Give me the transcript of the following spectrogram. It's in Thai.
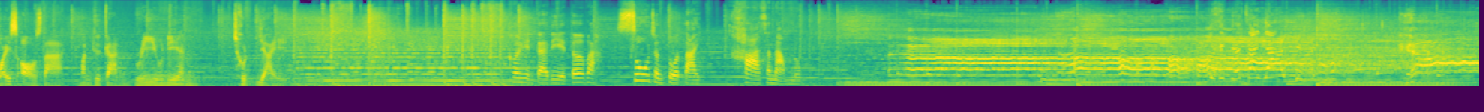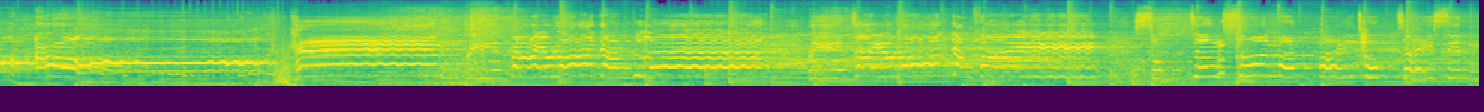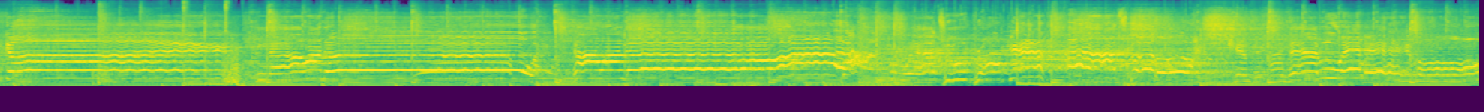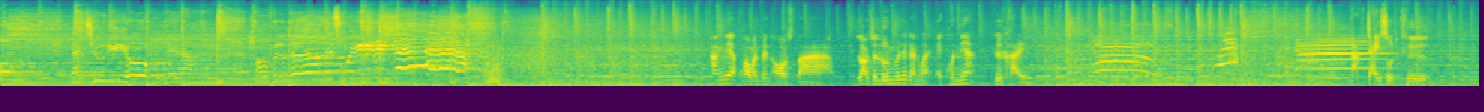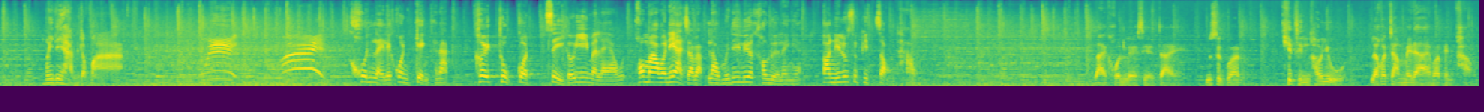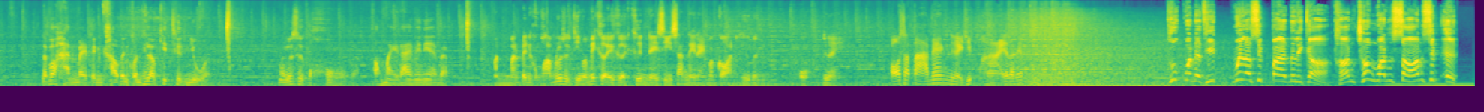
Voice All Star มันคือการ reunion ชุดใหญ่ เคยเห็นการดีเอเตอร์ป่ะ สู้จนตัวตายคาสนามรบ รั้งเนี้ยพอมันเป็น All Star เราจะลุ้นไปด้วยกันว่าไอ้คนเนี้ยคือใคร หนักใจสุดคือ ไม่ได้หันกลับมา คนหลายๆคนเก่งขนาด เคยถูกกด4เก้าอี้มาแล้ว พอมาวันนี้อาจจะแบบเราไม่ได้เลือกเขาหรืออะไรเงี้ย ตอนนี้รู้สึกผิด2เท่า หลายคนเลยเสียใจ รู้สึกว่าคิดถึงเขาอยู่ แล้วก็จำไม่ได้ว่าเป็นเขา แล้วพอหันไปเป็นเขาเป็นคนที่เราคิดถึงอยู่อะมันรู้สึกโอ้โหแบบเอาใหม่ได้ไหมเนี่ยแบบ มันมันเป็นความรู้สึกที่มันไม่เคยเกิดขึ้นในซีซั่นไหนๆมาก่อนคือมันโอ้เหนื่อยออสตาแม่งเหนื่อยชิบหายแล้วเนี่ยทุกวันอาทิตย์เวลา 18นาฬิกาทางช่องวัน 31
